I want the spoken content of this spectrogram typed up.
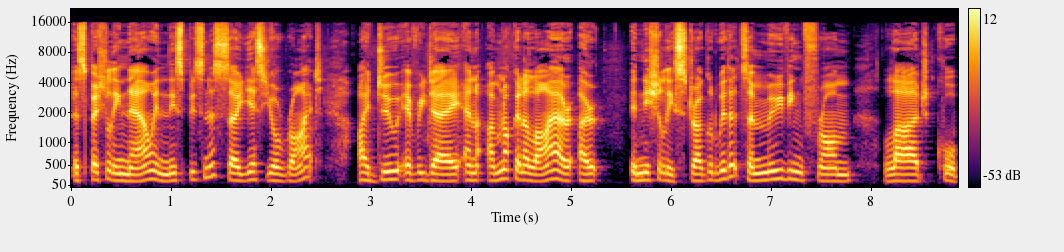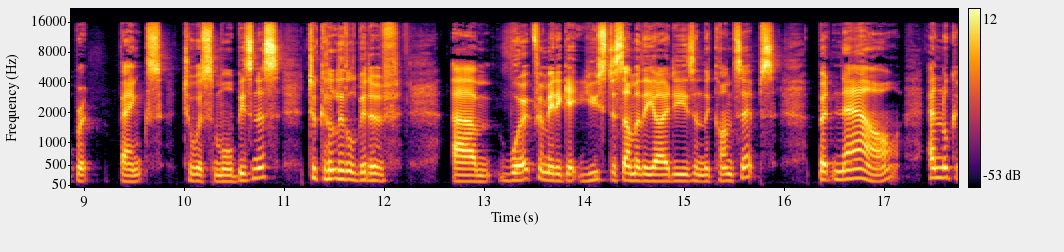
especially now in this business. So, yes, you're right. I do every day. And I'm not going to lie, I, I initially struggled with it. So, moving from large corporate banks to a small business took a little bit of um, work for me to get used to some of the ideas and the concepts. But now, and look,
